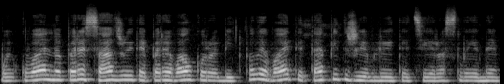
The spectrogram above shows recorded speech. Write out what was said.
Буквально пересаджуйте, перевалку робіть, поливайте та підживлюйте ці рослини.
